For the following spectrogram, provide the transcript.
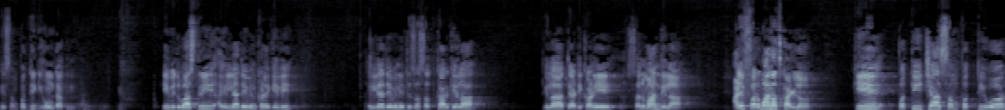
ती संपत्ती घेऊन टाकली. ही विधवा स्त्री अहिल्यादेवींकडे गेली. अहिल्यादेवीने तिचा सत्कार केला. तिला त्या ठिकाणी सन्मान दिला. आणि फरमानच काढलं की पतीच्या संपत्तीवर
